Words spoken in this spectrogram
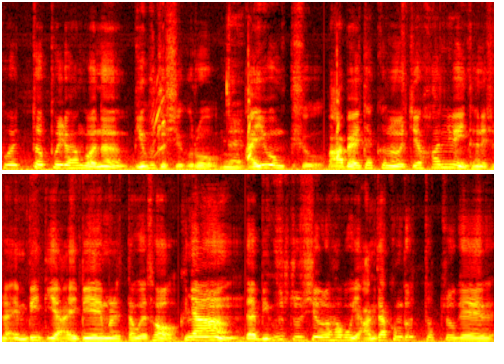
포트폴리오 한 거는 미국 주식으로 네. 아이온큐, 마벨 테크놀로지, 허니웨이 인터내셔널, 엔비디아, IBM을 했다고 해서 그냥 내가 미국 주식을 하고 양자 컴퓨터 쪽에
